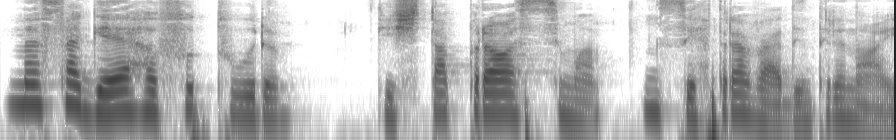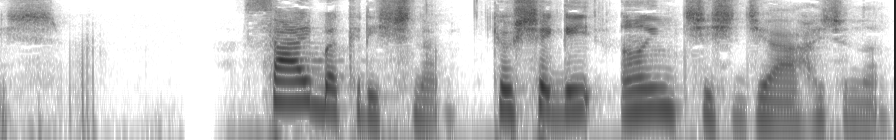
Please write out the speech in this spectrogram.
nessa guerra futura que está próxima em ser travada entre nós. Saiba, Krishna, que eu cheguei antes de Arjuna.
